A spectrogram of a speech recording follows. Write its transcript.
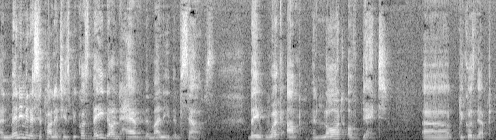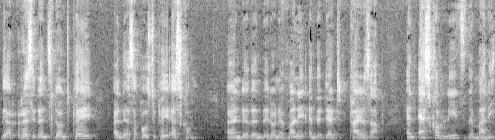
And many municipalities, because they don't have the money themselves, they work up a lot of debt uh, because their, their residents don't pay and they're supposed to pay ESCOM. And uh, then they don't have money and the debt piles up. And ESCOM needs the money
